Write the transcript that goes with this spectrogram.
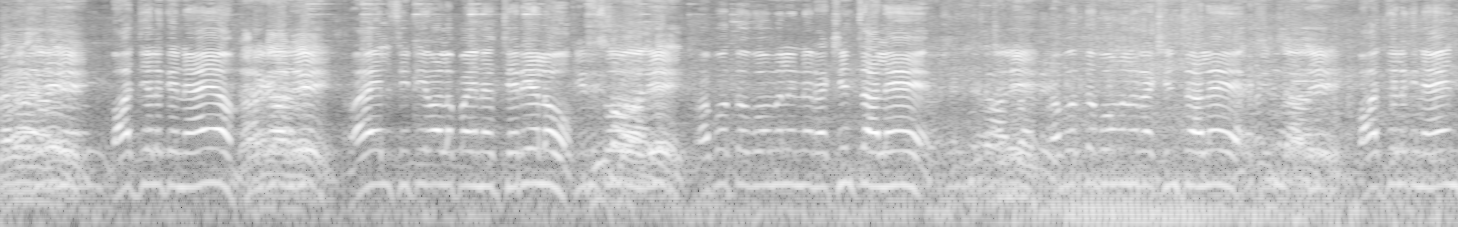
జరగాలి. బాధ్యులకి న్యాయం. జరగాలి. రాయల్ సిటీ వాళ్ళ పైన చర్యలు. తీసుకోవాలి. ప్రభుత్వ భూములను రక్షించాలి. ప్రభుత్వ భూములను రక్షించాలి. రక్షించాలి. బాధ్యులకి న్యాయం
